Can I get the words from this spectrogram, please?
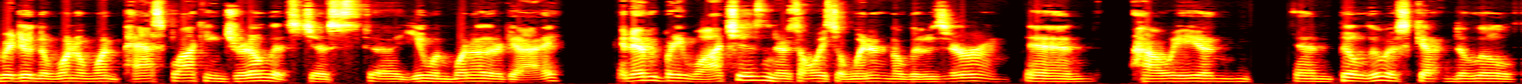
we're doing the one-on-one pass blocking drill. It's just uh, you and one other guy, and everybody watches, and there's always a winner and a loser. And, and Howie and and Bill Lewis got into a little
